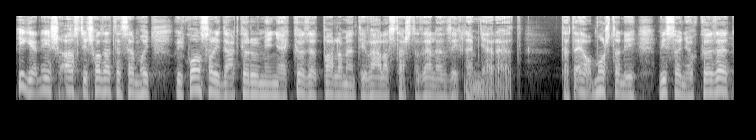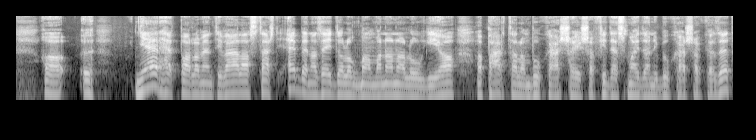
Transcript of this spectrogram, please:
Igen, és azt is hozzáteszem, hogy, hogy konszolidált körülmények között parlamenti választást az ellenzék nem nyerhet. Tehát a mostani viszonyok között, ha nyerhet parlamenti választást, ebben az egy dologban van analógia a pártalan bukása és a Fidesz majdani bukása között.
